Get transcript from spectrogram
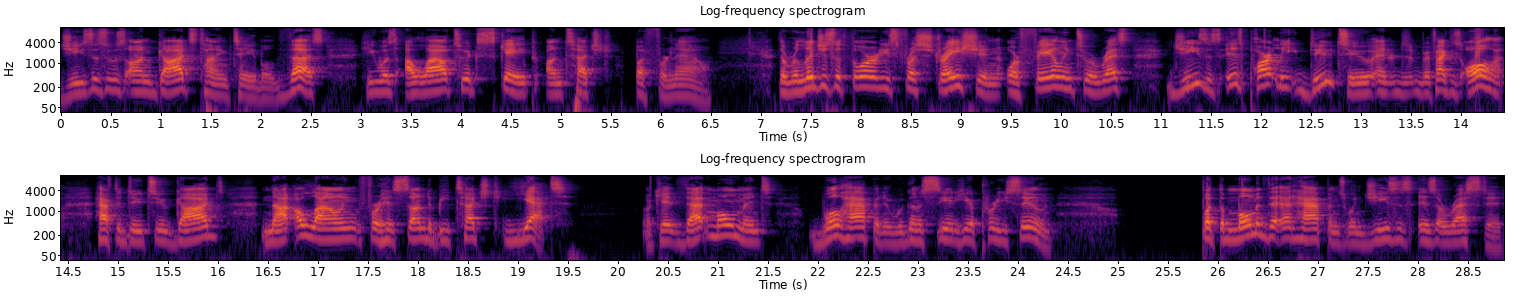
Jesus was on God's timetable. Thus, he was allowed to escape untouched, but for now. The religious authorities' frustration or failing to arrest Jesus is partly due to, and in fact, it's all have to do to God not allowing for his son to be touched yet. Okay, that moment will happen, and we're going to see it here pretty soon. But the moment that, that happens, when Jesus is arrested,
